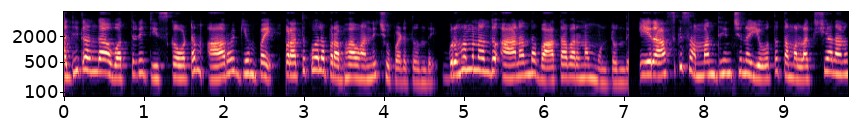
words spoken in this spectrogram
అధికంగా ఒత్తిడి తీసుకోవటం ఆరోగ్యంపై ప్రతికూల ప్రభావాన్ని చూపెడుతుంది. గృహమునందు ఆనంద వాతావరణం ఉంటుంది. ఈ రాశికి సంబంధించిన యువత తమ లక్ష్యాలను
